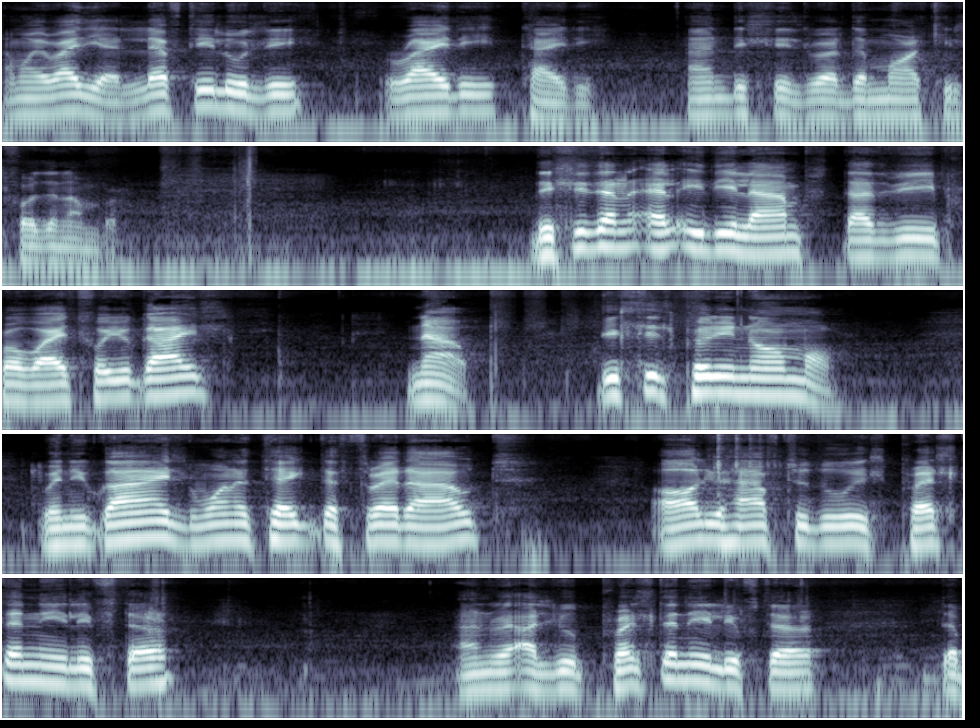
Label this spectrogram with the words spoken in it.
am I right? Here lefty loosey righty tighty and this is where the mark is for the number. This is an LED lamp that we provide for you guys. Now, this is pretty normal. When you guys want to take the thread out, all you have to do is press the knee lifter, and as you press the knee lifter, the,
